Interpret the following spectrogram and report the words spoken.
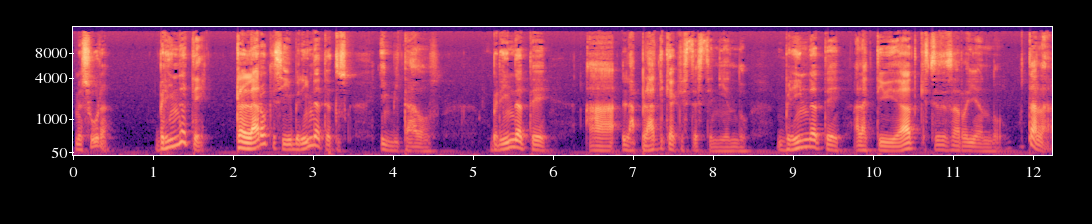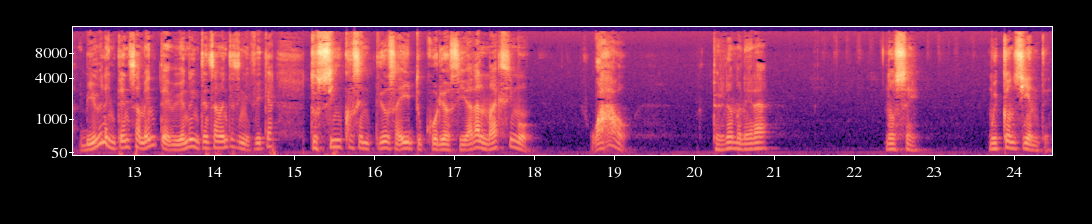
mesura. Bríndate. Claro que sí, bríndate a tus invitados. Bríndate a la plática que estés teniendo. Bríndate a la actividad que estés desarrollando. Útala, vívela intensamente. Viviendo intensamente significa tus cinco sentidos ahí, tu curiosidad al máximo. ¡Wow! Pero de una manera, no sé, muy consciente.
